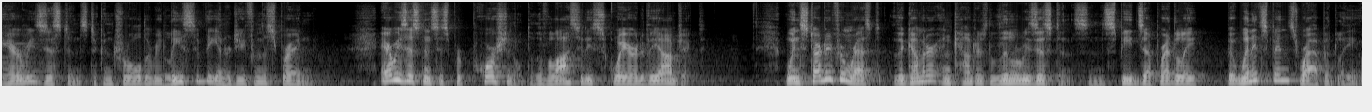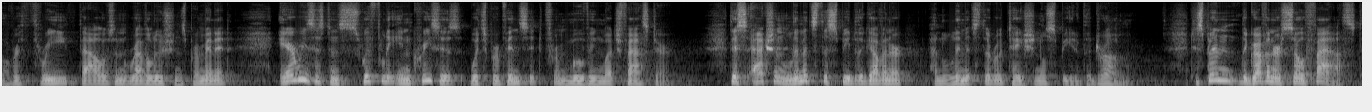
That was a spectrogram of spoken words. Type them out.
air resistance to control the release of the energy from the spring. Air resistance is proportional to the velocity squared of the object. When started from rest, the governor encounters little resistance and speeds up readily but when it spins rapidly, over 3,000 revolutions per minute, air resistance swiftly increases, which prevents it from moving much faster. This action limits the speed of the governor and limits the rotational speed of the drum. To spin the governor so fast,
